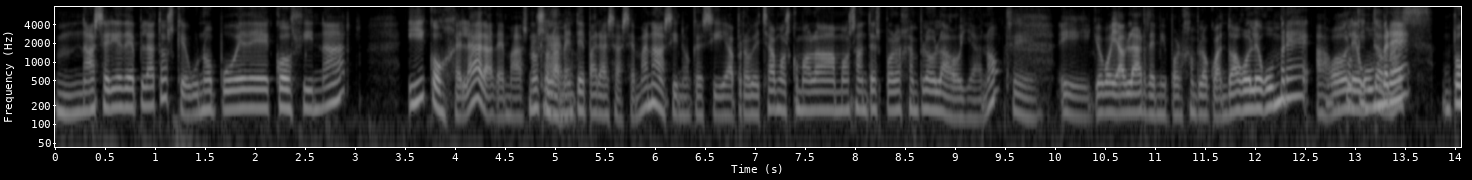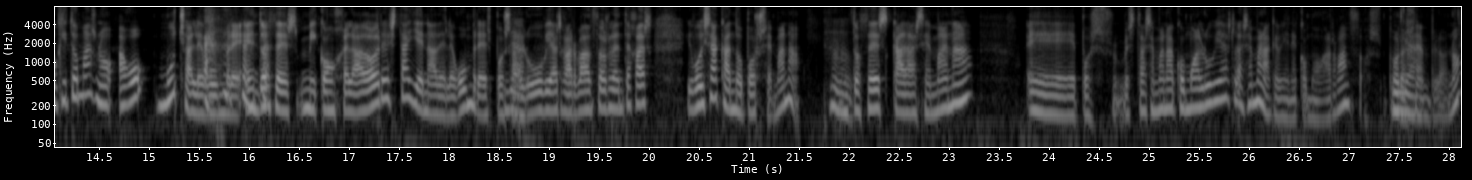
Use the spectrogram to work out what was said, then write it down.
una serie de platos que uno puede cocinar y congelar además, no solamente para esa semana, sino que si aprovechamos, como hablábamos antes, por ejemplo, la olla, ¿no? Sí. Y yo voy a hablar de mí, por ejemplo, cuando hago legumbre, hago legumbre, un poquito más, no, hago mucha legumbre. Entonces, mi congelador está llena de legumbres, pues alubias, garbanzos, lentejas, y voy sacando por semana. Hmm. Entonces, cada semana... Eh, pues esta semana como alubias, la semana que viene como garbanzos, por ejemplo, ¿no?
